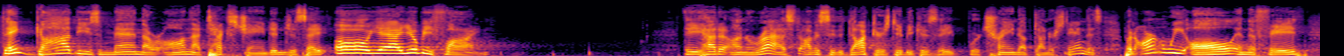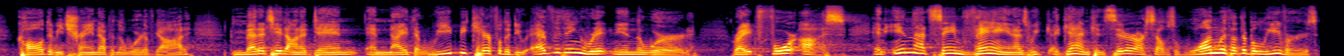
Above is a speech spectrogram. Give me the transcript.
thank God these men that were on that text chain didn't just say, oh, yeah, you'll be fine they had an unrest. Obviously, the doctors did because they were trained up to understand this. But aren't we all in the faith called to be trained up in the Word of God? Meditate on a day and night that we'd be careful to do everything written in the Word, right, for us. And in that same vein, as we again consider ourselves one with other believers,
